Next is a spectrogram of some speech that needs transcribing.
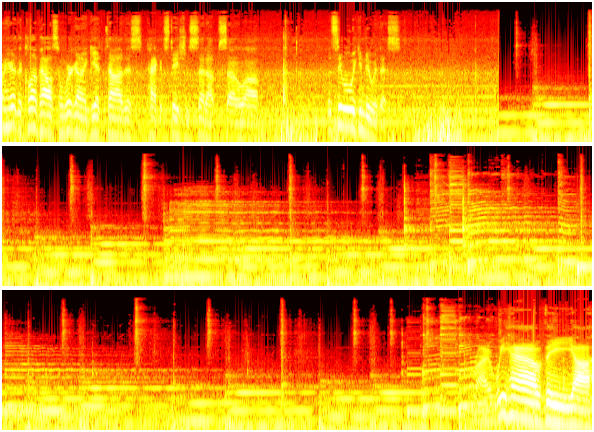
Down here at the clubhouse and we're going to get uh, this packet station set up. So uh, let's see what we can do with this. All right, we have the uh,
